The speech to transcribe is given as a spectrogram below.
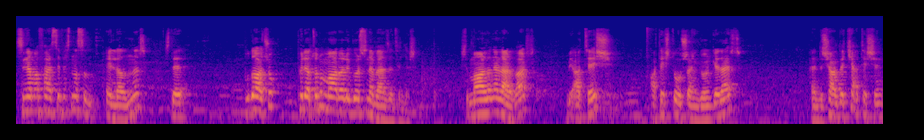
sinema felsefesi nasıl ele alınır? İşte bu daha çok Platon'un mağara alegorisiine benzetilir. İşte mağarada neler var? Bir ateş, ateşte oluşan gölgeler, hani dışarıdaki ateşin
